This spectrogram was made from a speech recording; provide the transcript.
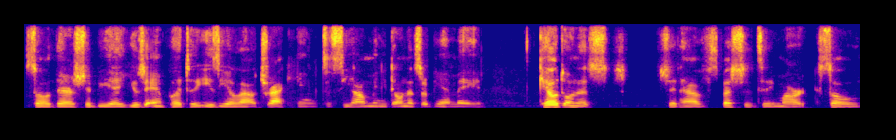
So there should be a user input to easily allow tracking to see how many donuts are being made. Kale donuts should have specialty mark. So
